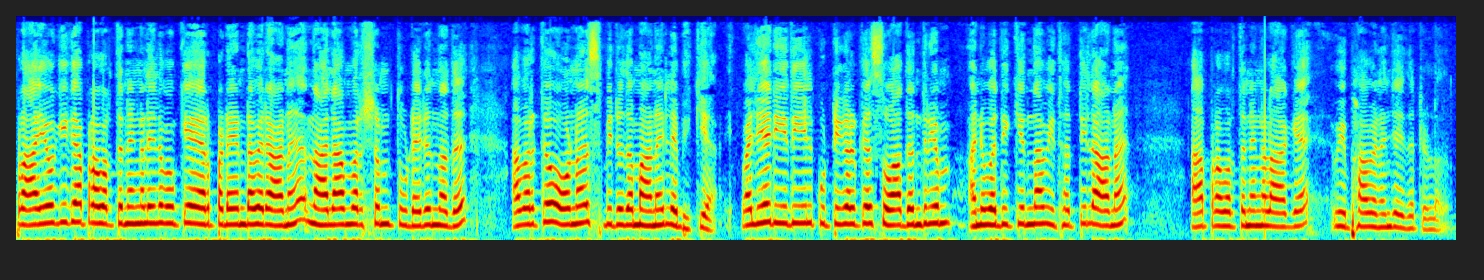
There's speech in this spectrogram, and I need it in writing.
പ്രായോഗിക പ്രവർത്തനങ്ങളിലുമൊക്കെ ഏർപ്പെടേണ്ടവരാണ് നാലാം വർഷം തുടരുന്നത്. അവർക്ക് ഓണേഴ്സ് ബിരുദമാണ് ലഭിക്കുക. വലിയ രീതിയിൽ കുട്ടികൾക്ക് സ്വാതന്ത്ര്യം അനുവദിക്കുന്ന വിധത്തിലാണ് ആ പ്രവർത്തനങ്ങളാകെ വിഭാവനം ചെയ്തിട്ടുള്ളത്.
